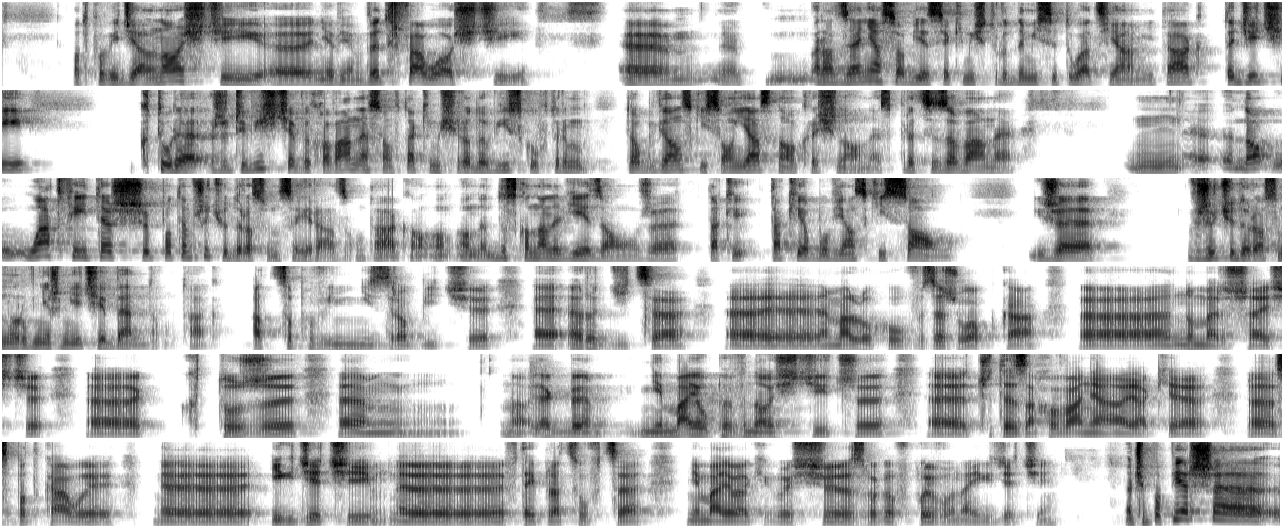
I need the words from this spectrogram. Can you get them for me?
odpowiedzialności, e, nie wiem, wytrwałości, e, radzenia sobie z jakimiś trudnymi sytuacjami, tak. Te dzieci, które rzeczywiście wychowane są w takim środowisku, w którym te obowiązki są jasno określone, sprecyzowane, no, łatwiej też potem w życiu dorosłym sobie radzą. Tak? On- One doskonale wiedzą, że takie, takie obowiązki są i że w życiu dorosłym również mieć je będą. Tak? A co powinni zrobić e, rodzice e, maluchów ze żłobka e, numer 6, e, którzy no, jakby nie mają pewności, czy, e, czy te zachowania, jakie e, spotkały e, ich dzieci w tej placówce, nie mają jakiegoś złego wpływu na ich dzieci. Znaczy, po pierwsze,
